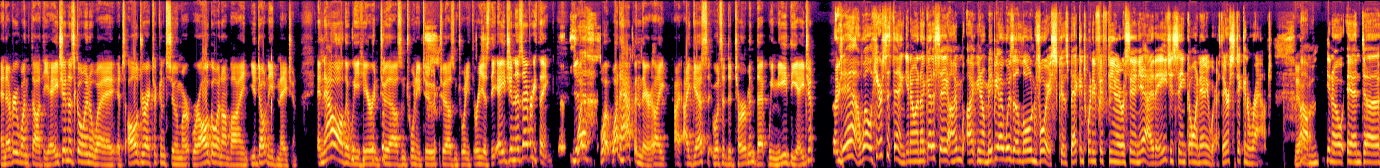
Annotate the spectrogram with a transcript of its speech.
And everyone thought the agent is going away. It's all direct to consumer. We're all going online. You don't need an agent. And now all that we hear in 2022 2023 is the agent is everything. Yeah. what, what what happened there? Like I, I guess was it determined that we need the agent yeah, well, here's the thing, you know, and I got to say, I'm, I, you know, maybe I was a lone voice because back in 2015, I was saying, yeah, the agents ain't going anywhere; they're sticking around. Yeah. Um, you know, and uh,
